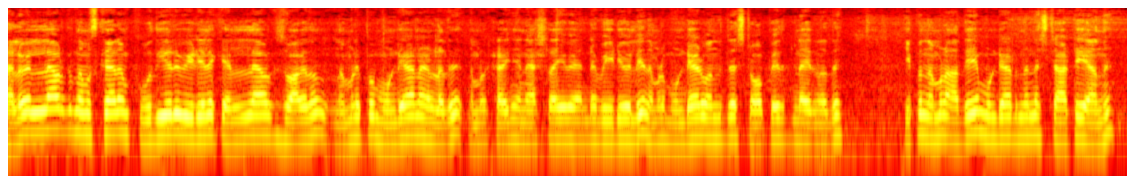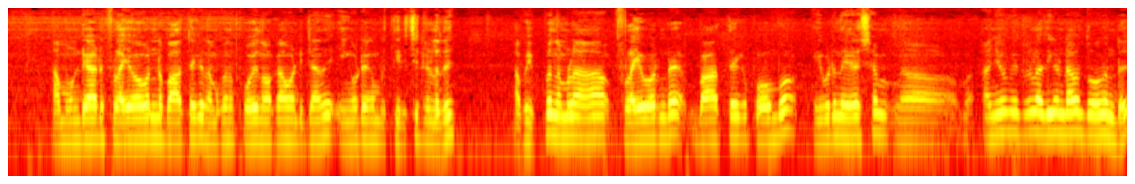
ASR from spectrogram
ഹലോ എല്ലാവർക്കും നമസ്കാരം. പുതിയൊരു വീഡിയോയിലേക്ക് എല്ലാവർക്കും സ്വാഗതം. നമ്മളിപ്പോൾ മുണ്ടിയാടാണുള്ളത് നമ്മൾ കഴിഞ്ഞ നാഷണൽ ഹൈവേന്റെ വീഡിയോയിൽ നമ്മൾ മുണ്ടിയാട് വന്നിട്ട് സ്റ്റോപ്പ് ചെയ്തിട്ടുണ്ടായിരുന്നത്. ഇപ്പം നമ്മൾ അതേ മുണ്ടിയാട് തന്നെ സ്റ്റാർട്ട് ചെയ്യാന്ന് ആ മുണ്ടിയാട് ഫ്ലൈ ഓവറിന്റെ ഭാഗത്തേക്ക് നമുക്കൊന്ന് പോയി നോക്കാൻ വേണ്ടിയിട്ടാണ് ഇങ്ങോട്ട് നമ്മൾ തിരിച്ചിട്ടുള്ളത്. അപ്പോൾ ഇപ്പോൾ നമ്മൾ ആ ഫ്ലൈ ഓവറിന്റെ ഭാഗത്തേക്ക് പോകുമ്പോൾ ഇവിടുന്ന് ഏകദേശം അഞ്ഞൂറ് മീറ്ററിലധികം ഉണ്ടാവും തോന്നുന്നുണ്ട്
